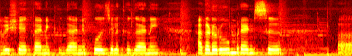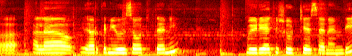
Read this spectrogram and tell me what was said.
అభిషేకానికి కానీ పూజలకు కానీ అక్కడ రూమ్ రెంట్స్ అలా ఎవరికైనా యూజ్ అవుతుందని వీడియో అయితే షూట్ చేశానండి.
